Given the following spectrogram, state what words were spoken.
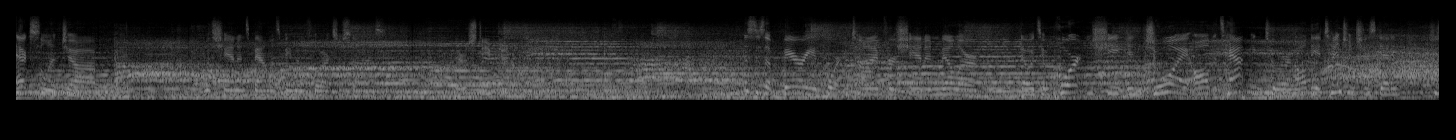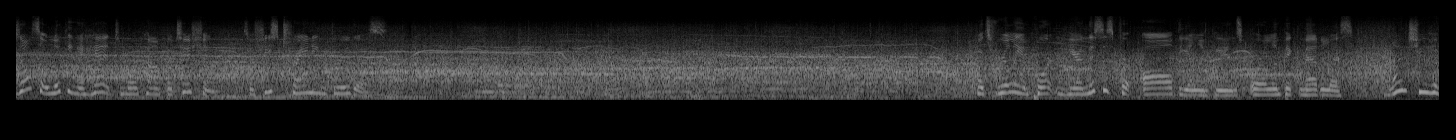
excellent job with Shannon's balance beam and floor exercise. There's Steve Nunno. This is a very important time for Shannon Miller. Though it's important she enjoy all that's happening to her and all the attention she's getting, she's also looking ahead to more competition. So she's training through this. What's really important here, and this is for all the Olympians or Olympic medalists, once you have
